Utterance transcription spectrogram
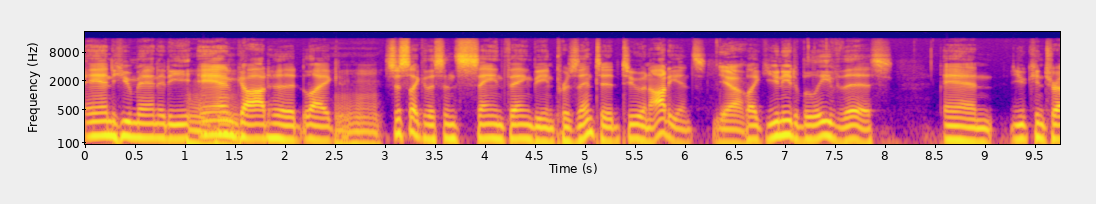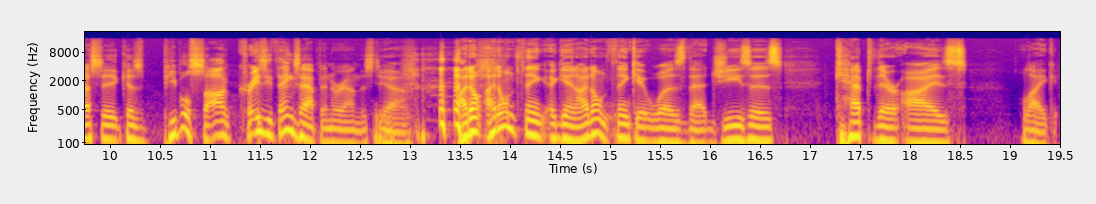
and humanity and Mhm. godhood. Like Mhm. it's just like this insane thing being presented to an audience. yeah Like you need to believe this, and you can trust it because people saw crazy things happen around this dude. Yeah. I don't I don't think again, I don't think it was that Jesus kept their eyes like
